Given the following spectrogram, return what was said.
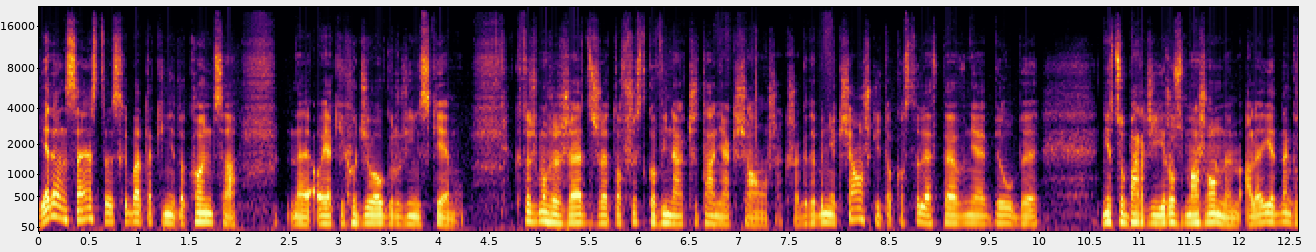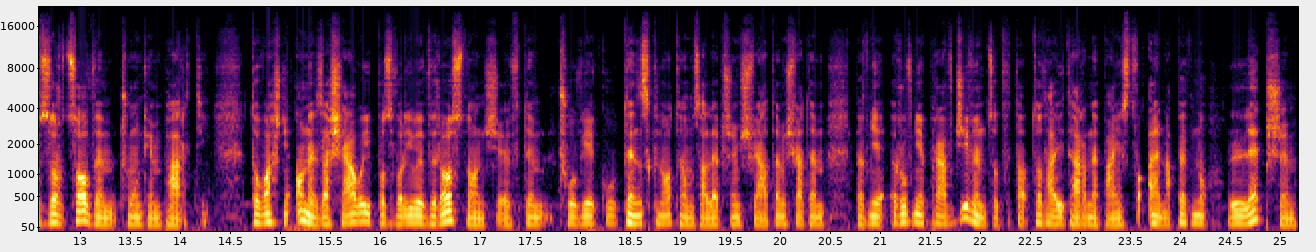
Jeden sens to jest chyba taki nie do końca, e, o jaki chodziło Grudzińskiemu. Ktoś może rzec, że to wszystko wina czytania książek, że gdyby nie książki, to Kostylew pewnie byłby nieco bardziej rozmarzonym, ale jednak wzorcowym członkiem partii. To właśnie one zasiały i pozwoliły wyrosnąć w tym człowieku tęsknotę za lepszym światem, światem pewnie równie prawdziwym co tota- totalitarne państwo, ale na pewno lepszym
